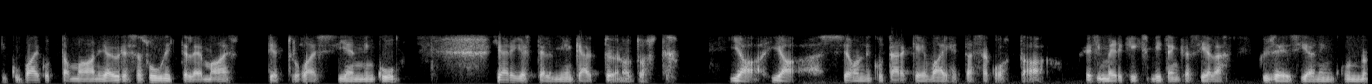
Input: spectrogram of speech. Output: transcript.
niin kuin vaikuttamaan ja yhdessä suunnittelemaan tietynlaisien niin kuin järjestelmien käyttöönotosta. Ja, ja se on niin kuin tärkeä vaihe tässä kohtaa. Esimerkiksi miten siellä kyseisiä niin kuin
